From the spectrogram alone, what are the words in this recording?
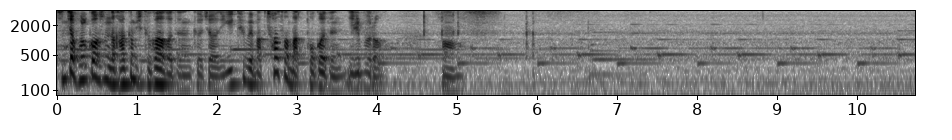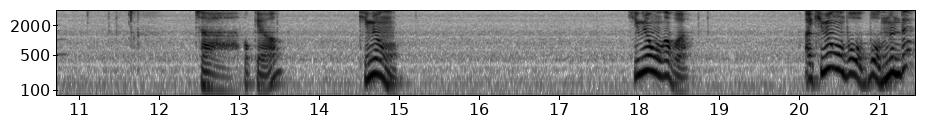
진짜 볼 거 없으면 나 가끔씩 그거 하거든. 그 저 유튜브에 막 쳐서 막 보거든 일부러. 어 자, 볼게요. 김용호. 김용호가 뭐야? 아니, 김용호 뭐, 뭐 없는데?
